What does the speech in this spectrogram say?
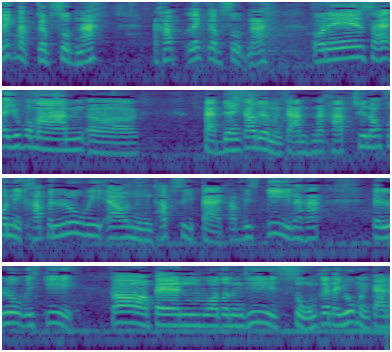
เล็กแบบเกือบสุดนะนะครับ เล็กเกือบสุดนะตัวนี้ไซส์อายุประมาณเอ่อแปดเดือนเก้าเดือนเหมือนกันนะครับ ชื่อน้องโฟนิกครับเป็นลูก VL หนึ่งทับสี่แปดครับวิสกี้นะฮะเป็นลูกวิสกี้ก็เป็นวัวตัวหนึ่งที่สูงเกินอายุเหมือนกัน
